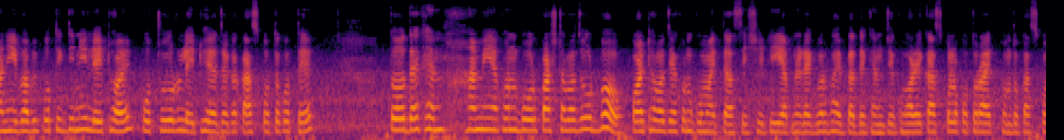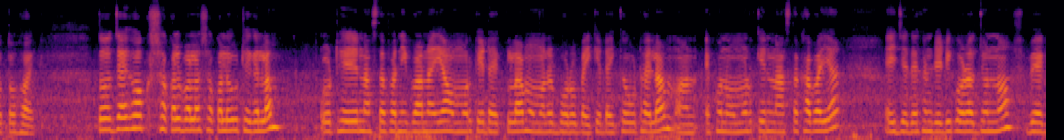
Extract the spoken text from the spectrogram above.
মানে এভাবে প্রত্যেক দিনই লেট হয়, প্রচুর লেট হয়ে জায়গা কাজ করতে করতে। তো দেখেন আমি এখন ভোর পাঁচটা বাজে উঠবো, কয়টা বাজে এখন ঘুমাইতে আসি সেটি আপনারা একবার ভাইবা দেখেন যে ঘরে কাজ করলে কত রাত পর্যন্ত কাজ কত হয়। তো যাই হোক, সকালবেলা সকালে উঠে গেলাম, উঠে নাস্তা পানি বানাইয়া অমরকে ডাকলাম অমরের বড় বাইকে ডাইকা উঠাইলাম। এখন অমরকে নাস্তা খাবাইয়া এই যে দেখেন রেডি করার জন্য ব্যাগ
